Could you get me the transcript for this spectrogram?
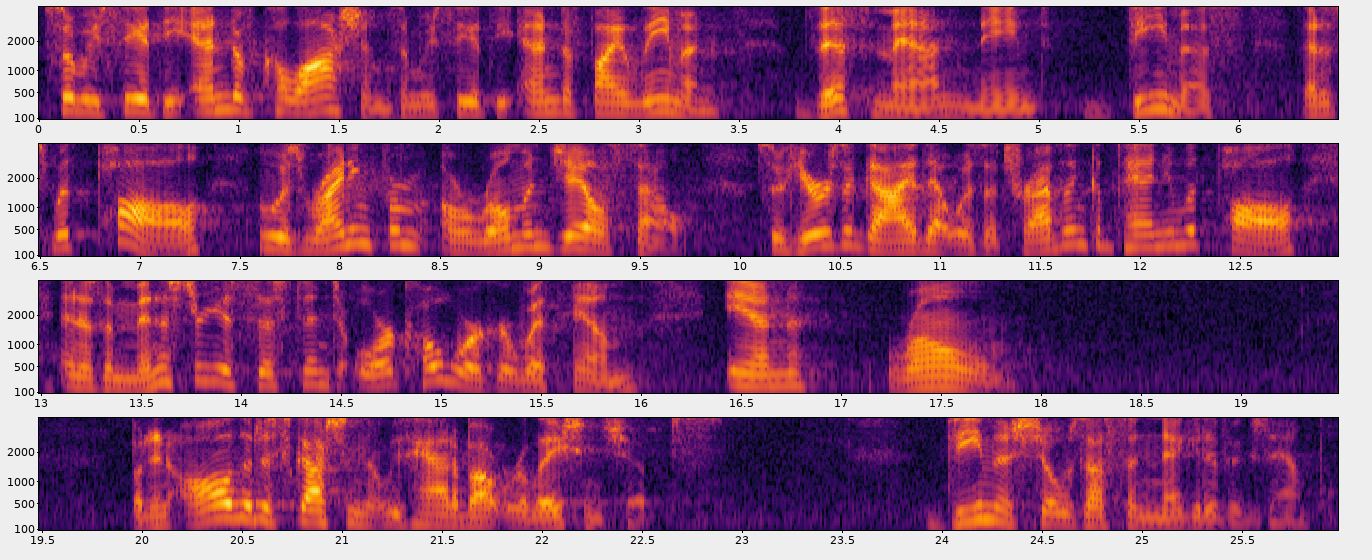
So we see at the end of Colossians and we see at the end of Philemon this man named Demas that is with Paul, who is writing from a Roman jail cell. So here's a guy that was a traveling companion with Paul and is a ministry assistant or co worker with him in Rome. But in all the discussion that we've had about relationships, Demas shows us a negative example.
